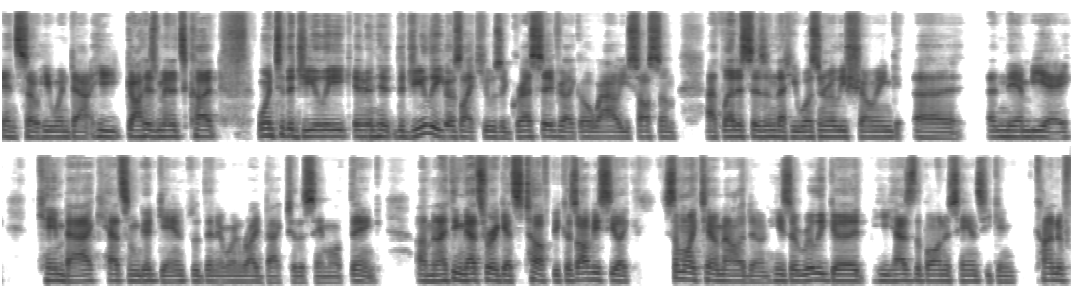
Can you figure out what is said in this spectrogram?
and so he went down. He got his minutes cut, went to the G League, and then the G League was like he was aggressive. You're like, oh wow, you saw some athleticism that he wasn't really showing uh, in the NBA, came back, had some good games, but then it went right back to the same old thing. Um, and I think that's where it gets tough because obviously, like someone like Theo Maledon, he's a really good, he has the ball in his hands. He can kind of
